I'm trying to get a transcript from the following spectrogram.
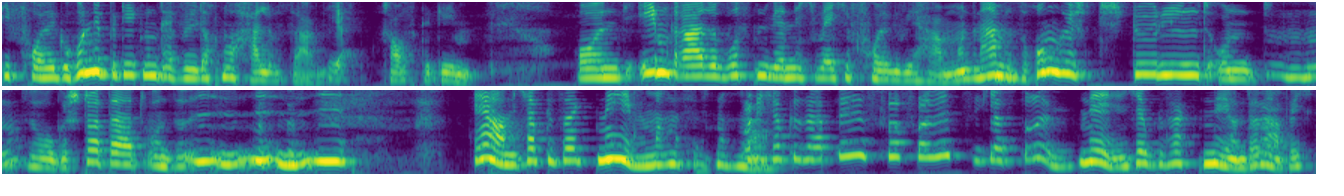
die Folge Hundebegegnung, der will doch nur Hallo sagen, Ja. rausgegeben. Und eben gerade wussten wir nicht, welche Folge wir haben. Und dann haben wir so rumgestüdelt und Mhm. so gestottert und so. Ja, und ich habe gesagt, nee, wir machen das jetzt nochmal. Und ich habe gesagt, nee, ist voll, voll witzig, lass drin. Nee, ich habe gesagt, nee. Und dann habe ich,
